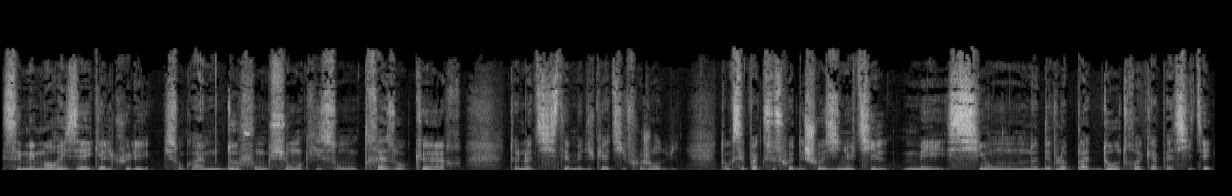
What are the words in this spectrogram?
c'est mémoriser et calculer, qui sont quand même deux fonctions qui sont très au cœur de notre système éducatif aujourd'hui. Donc, c'est pas que ce soit des choses inutiles, mais si on ne développe pas d'autres capacités,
